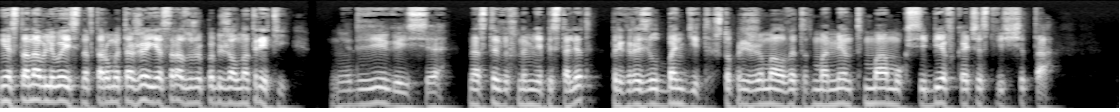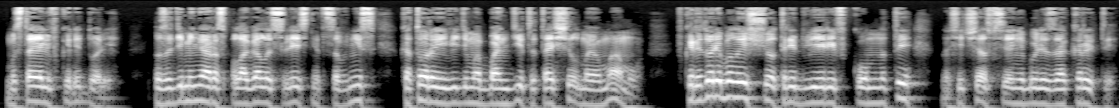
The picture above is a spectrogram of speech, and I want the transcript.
Не останавливаясь на втором этаже, я сразу же побежал на третий. «Не двигайся!» Наставив на меня пистолет, пригрозил бандит, что прижимал в этот момент маму к себе в качестве щита. Мы стояли в коридоре. Позади меня располагалась лестница вниз, которой, видимо, бандит и тащил мою маму. В коридоре было еще три двери в комнаты, но сейчас все они были закрыты.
